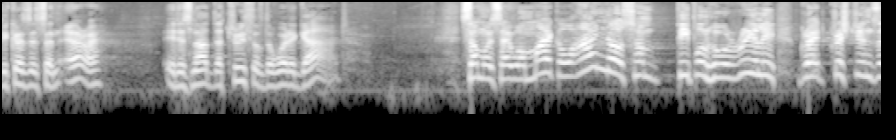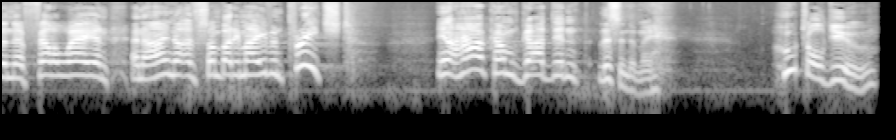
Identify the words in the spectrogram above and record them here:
because it's an error. It is not the truth of the Word of God. Some would say, Well, Michael, I know some people who were really great Christians and they fell away, and, and I know somebody might even preached. You know, how come God didn't listen to me? Who told you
